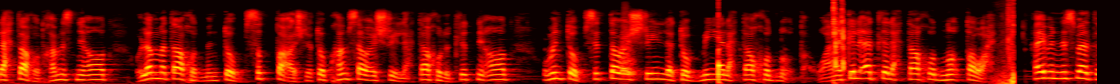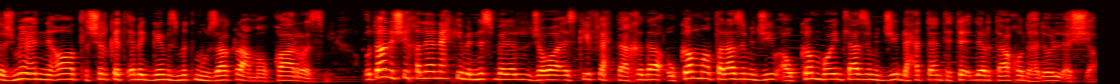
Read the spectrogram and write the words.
رح تاخذ 5 نقاط ولما تاخذ من top 16 ل top 25 رح تاخذ 3 نقاط ومن top 26 ل top 100 رح تاخذ نقطة وعلى كل قتلة رح تاخذ نقطة واحدة. هي بالنسبة لتجميع النقاط لشركة ايبك جيمز مثل ما ذاكرة على موقعها الرسمي. وتاني شيء خلينا نحكي بالنسبة للجوائز كيف رح تاخذها وكم نقطة لازم تجيب أو كم point لازم تجيب لحتى أنت تقدر تاخذ هدول الأشياء.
